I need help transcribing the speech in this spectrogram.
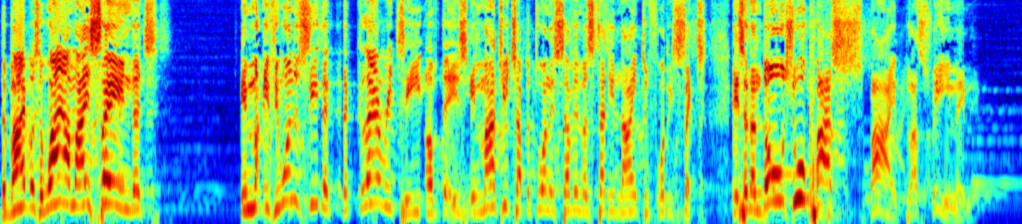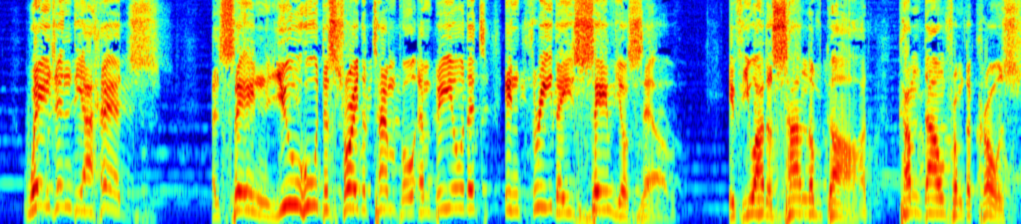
The Bible says, why am I saying that? If you want to see the, the clarity of this, in Matthew chapter 27, verse 39 to 46, it said, And those who pass by blaspheme him, waging their heads and saying, You who destroy the temple and build it in three days, save yourself. If you are the Son of God, come down from the cross.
